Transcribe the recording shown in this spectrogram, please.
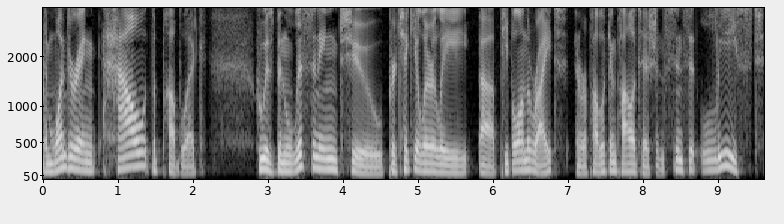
I'm wondering how the public who has been listening to particularly uh, people on the right and Republican politicians since at least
